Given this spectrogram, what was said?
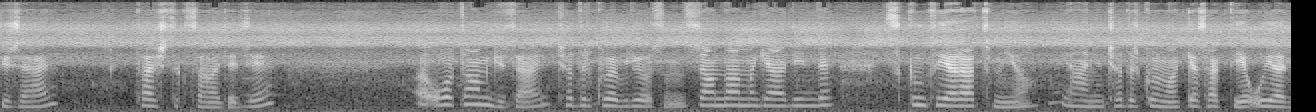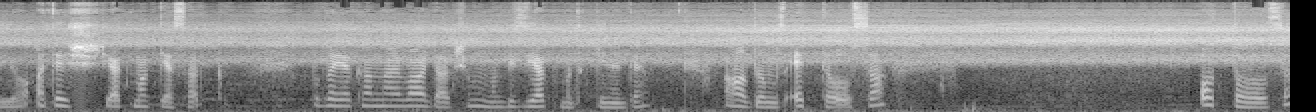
güzel. Taşlık sadece. E, Ortam güzel. Çadır kurabiliyorsunuz. Jandarma geldiğinde sıkıntı yaratmıyor. Yani çadır kurmak yasak diye uyarıyor. Ateş yakmak yasak. Burada yakanlar vardı akşam ama biz yakmadık yine de. Aldığımız et de olsa, ot da olsa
